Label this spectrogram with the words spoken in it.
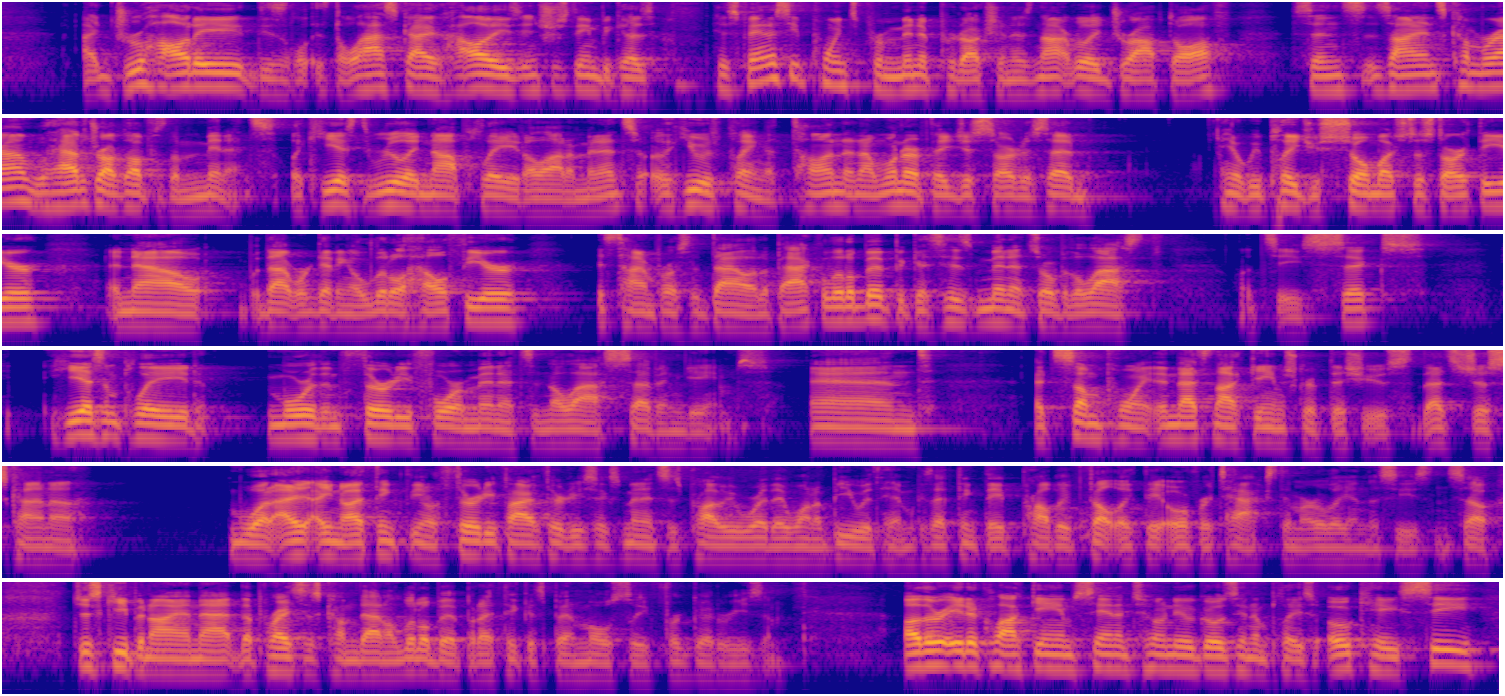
Jrue Holiday is the last guy. Holiday is interesting because his fantasy points per minute production has not really dropped off since Zion's come around. What have dropped off is the minutes. Like he has really not played a lot of minutes. He was playing a ton, and I wonder if they just started said, you know, we played you so much to start the year, and now that we're getting a little healthier, it's time for us to dial it back a little bit because his minutes over the last, let's see, six, he hasn't played more than 34 minutes in the last seven games, and at some point, and that's not game script issues. That's just kind of what I, you know, I think, you know, 35, 36 minutes is probably where they want to be with him because I think they probably felt like they overtaxed him early in the season. So just keep an eye on that. The price has come down a little bit, but I think it's been mostly for good reason. Other eight o'clock games, San Antonio goes in and plays OKC.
